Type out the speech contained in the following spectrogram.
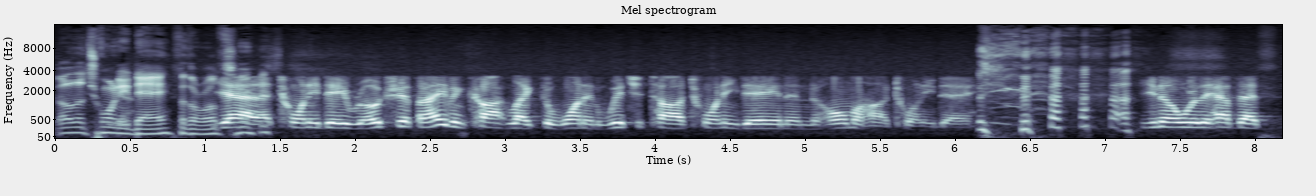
Oh, the 20 day for the World Yeah, Series. that 20 day road trip. And I even caught like the one in Wichita 20 day and then Omaha 20 day. you know, where they have that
